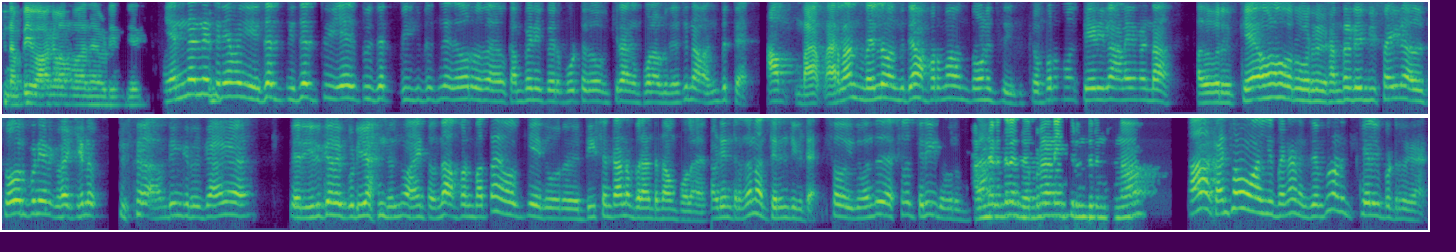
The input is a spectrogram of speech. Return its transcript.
நம்பி வாங்கலாமா அதை அப்படின்ட்டு. என்னன்னே தெரியாம Z Z A to Z B ஏதோ ஒரு கம்பெனி பேர் போட்டு ஏதோ விற்கிறாங்க போல அப்படின்னு நினைச்சு நான் வந்துட்டேன். அப்- வ- வரலாம்னு வெளில வந்துட்டேன். அப்புறமா வந்து தோணுச்சு. இதுக்கப்புறமா தேடிலாம் அலைய வேண்டாம். அது ஒரு கேவலம் ஒரு ஒரு ஹண்ட்ரட் எம்பி ஃபைல் அது ஸ்டோர் பண்ணி எனக்கு வைக்கணும். அப்படிங்கிறதுக்காக சரி இருக்கிறத குடியான்னு சொல்லி வாங்கிட்டு வந்தேன். அப்புறம் பார்த்தா ஓகே இது ஒரு டீசென்டான பிராண்ட் தான் போல அப்படின்றத நான் தெரிஞ்சுக்கிட்டேன். ஸோ இது வந்து ஆக்சுவலா தெரியுது ஒரு அந்த இடத்துல ஜெப்ரானிக்ஸ் இருந்துருந்துச்சுன்னா? ஆ கன்ஃபார்ம் வாங்கியிருப்பேன். எனக்கு ஜெப்ரானிக் கேள்விப்பட்டிருக்கேன்.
